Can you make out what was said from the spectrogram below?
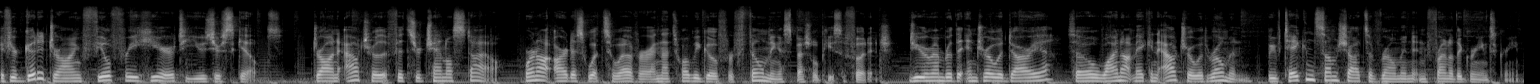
If you're good at drawing, feel free here to use your skills. Draw an outro that fits your channel style. We're not artists whatsoever, and that's why we go for filming a special piece of footage. Do you remember the intro with Daria? So why not make an outro with Roman? We've taken some shots of Roman in front of the green screen.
